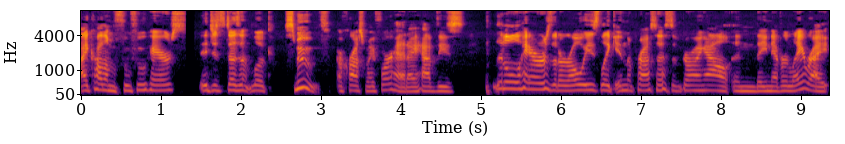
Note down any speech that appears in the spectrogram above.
I call them foo-foo hairs. It just doesn't look smooth across my forehead. I have these little hairs that are always like in the process of growing out and they never lay right.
